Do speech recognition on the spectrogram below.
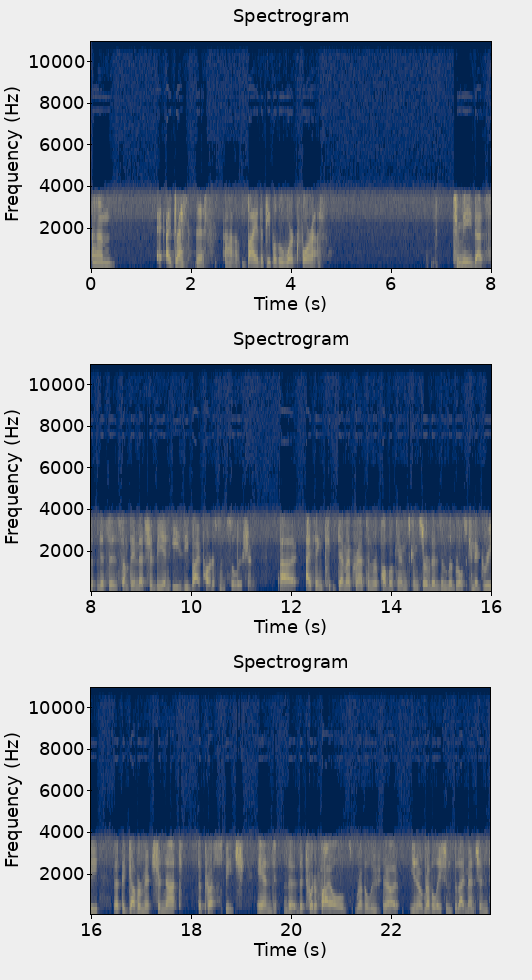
um, address this uh, by the people who work for us? To me, that's this is something that should be an easy bipartisan solution. Uh, I think Democrats and Republicans, conservatives and liberals can agree that the government should not suppress speech. And the, the Twitter files revolution, uh, you know, revelations that I mentioned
